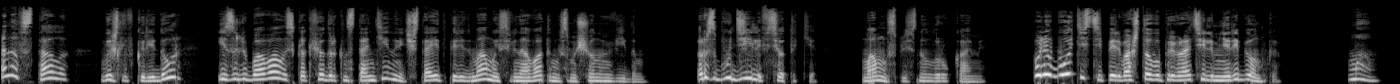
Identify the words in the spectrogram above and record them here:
Она встала, вышла в коридор и залюбовалась, как Федор Константинович стоит перед мамой с виноватым и смущенным видом. «Разбудили все-таки», — мама всплеснула руками. «Полюбуйтесь теперь, во что вы превратили мне ребенка». «Мам,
